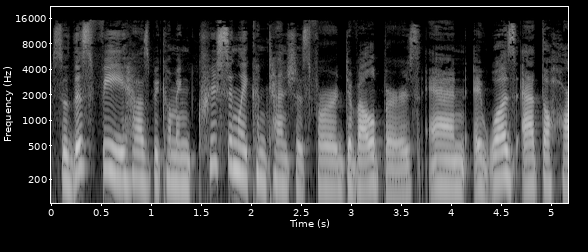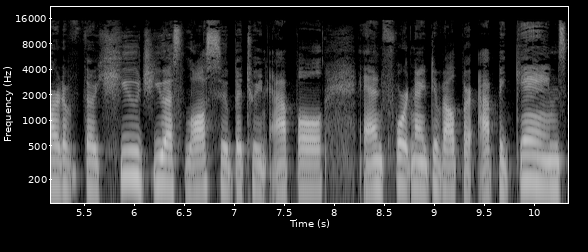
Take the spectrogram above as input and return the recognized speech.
So this fee has become increasingly contentious for developers. And it was at the heart of the huge U.S. lawsuit between Apple and Fortnite developer Epic Games,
